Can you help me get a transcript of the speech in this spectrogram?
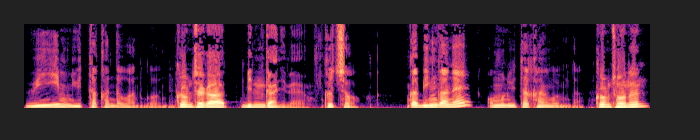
위임 위탁한다고 하는 거거든요. 그럼 제가 민간이네요. 그렇죠. 그러니까 민간에 업무를 위탁하는 겁니다. 그럼 저는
